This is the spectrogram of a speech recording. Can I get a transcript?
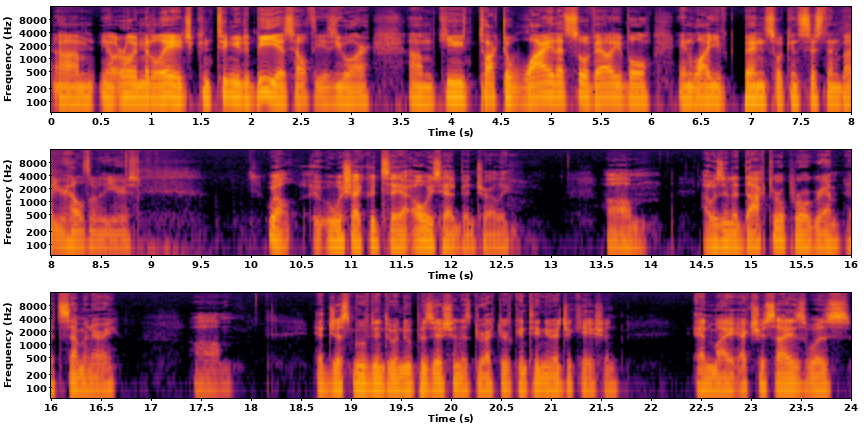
um, you know early middle age continue to be as healthy as you are. Um, can you talk to why that's so valuable and why you've been so consistent about your health over the years? Well, I wish I could say I always had been, Charlie. Um, I was in a doctoral program at seminary. Um, had just moved into a new position as director of continuing education, and my exercise was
